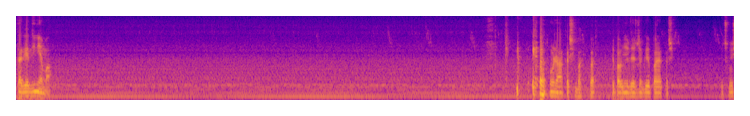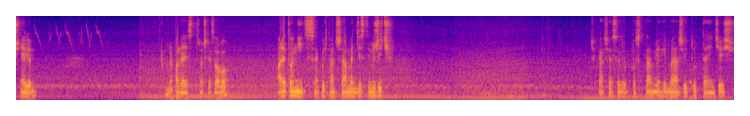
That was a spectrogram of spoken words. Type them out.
Tragedii nie ma. Kurna, jakaś chyba, chyba, chyba nie wiesz, że grypa jakaś. Czegoś nie wiem. Naprawdę jest troszeczkę słabo. Ale to nic, jakoś tam trzeba będzie z tym żyć. Czekajcie, ja sobie postawię chyba raczej tutaj gdzieś.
